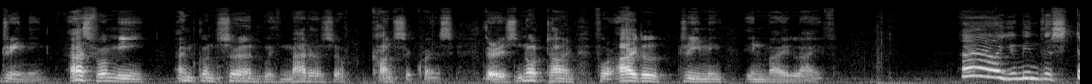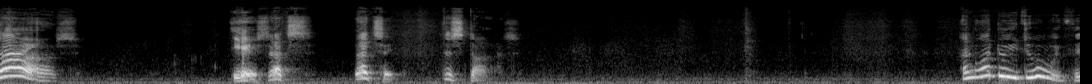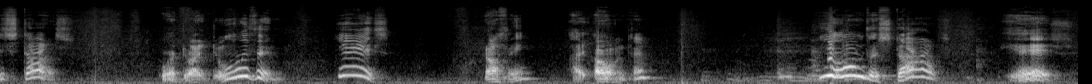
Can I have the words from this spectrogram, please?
dreaming. As for me, I'm concerned with matters of consequence. There is no time for idle dreaming in my life. Ah, you mean the stars? Yes, that's that's it. The stars. And what do you do with these stars? What do I do with them? Yes. Nothing. I own them. You own the stars? Yes.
